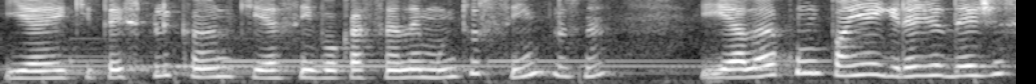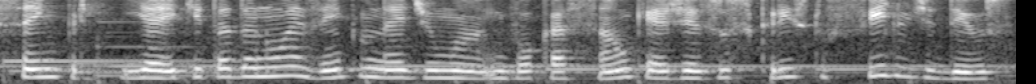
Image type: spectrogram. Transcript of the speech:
E aí que está explicando que essa invocação é muito simples, né? E ela acompanha a igreja desde sempre. E aí que está dando um exemplo né, de uma invocação que é Jesus Cristo, Filho de Deus.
